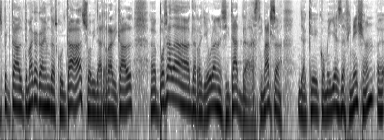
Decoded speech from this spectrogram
Respecte al tema que acabem d'escoltar, Suavitat Radical, eh, posa de, de relleu la necessitat d'estimar-se, ja que, com elles defineixen, eh,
